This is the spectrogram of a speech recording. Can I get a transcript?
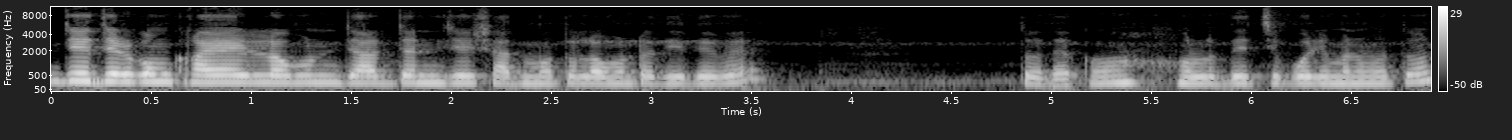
যে যেরকম খায় লবণ, যার যার নিজের স্বাদ মতো লবণটা দিয়ে দেবে। তো দেখো, হলুদ দিচ্ছি পরিমাণ মতন।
